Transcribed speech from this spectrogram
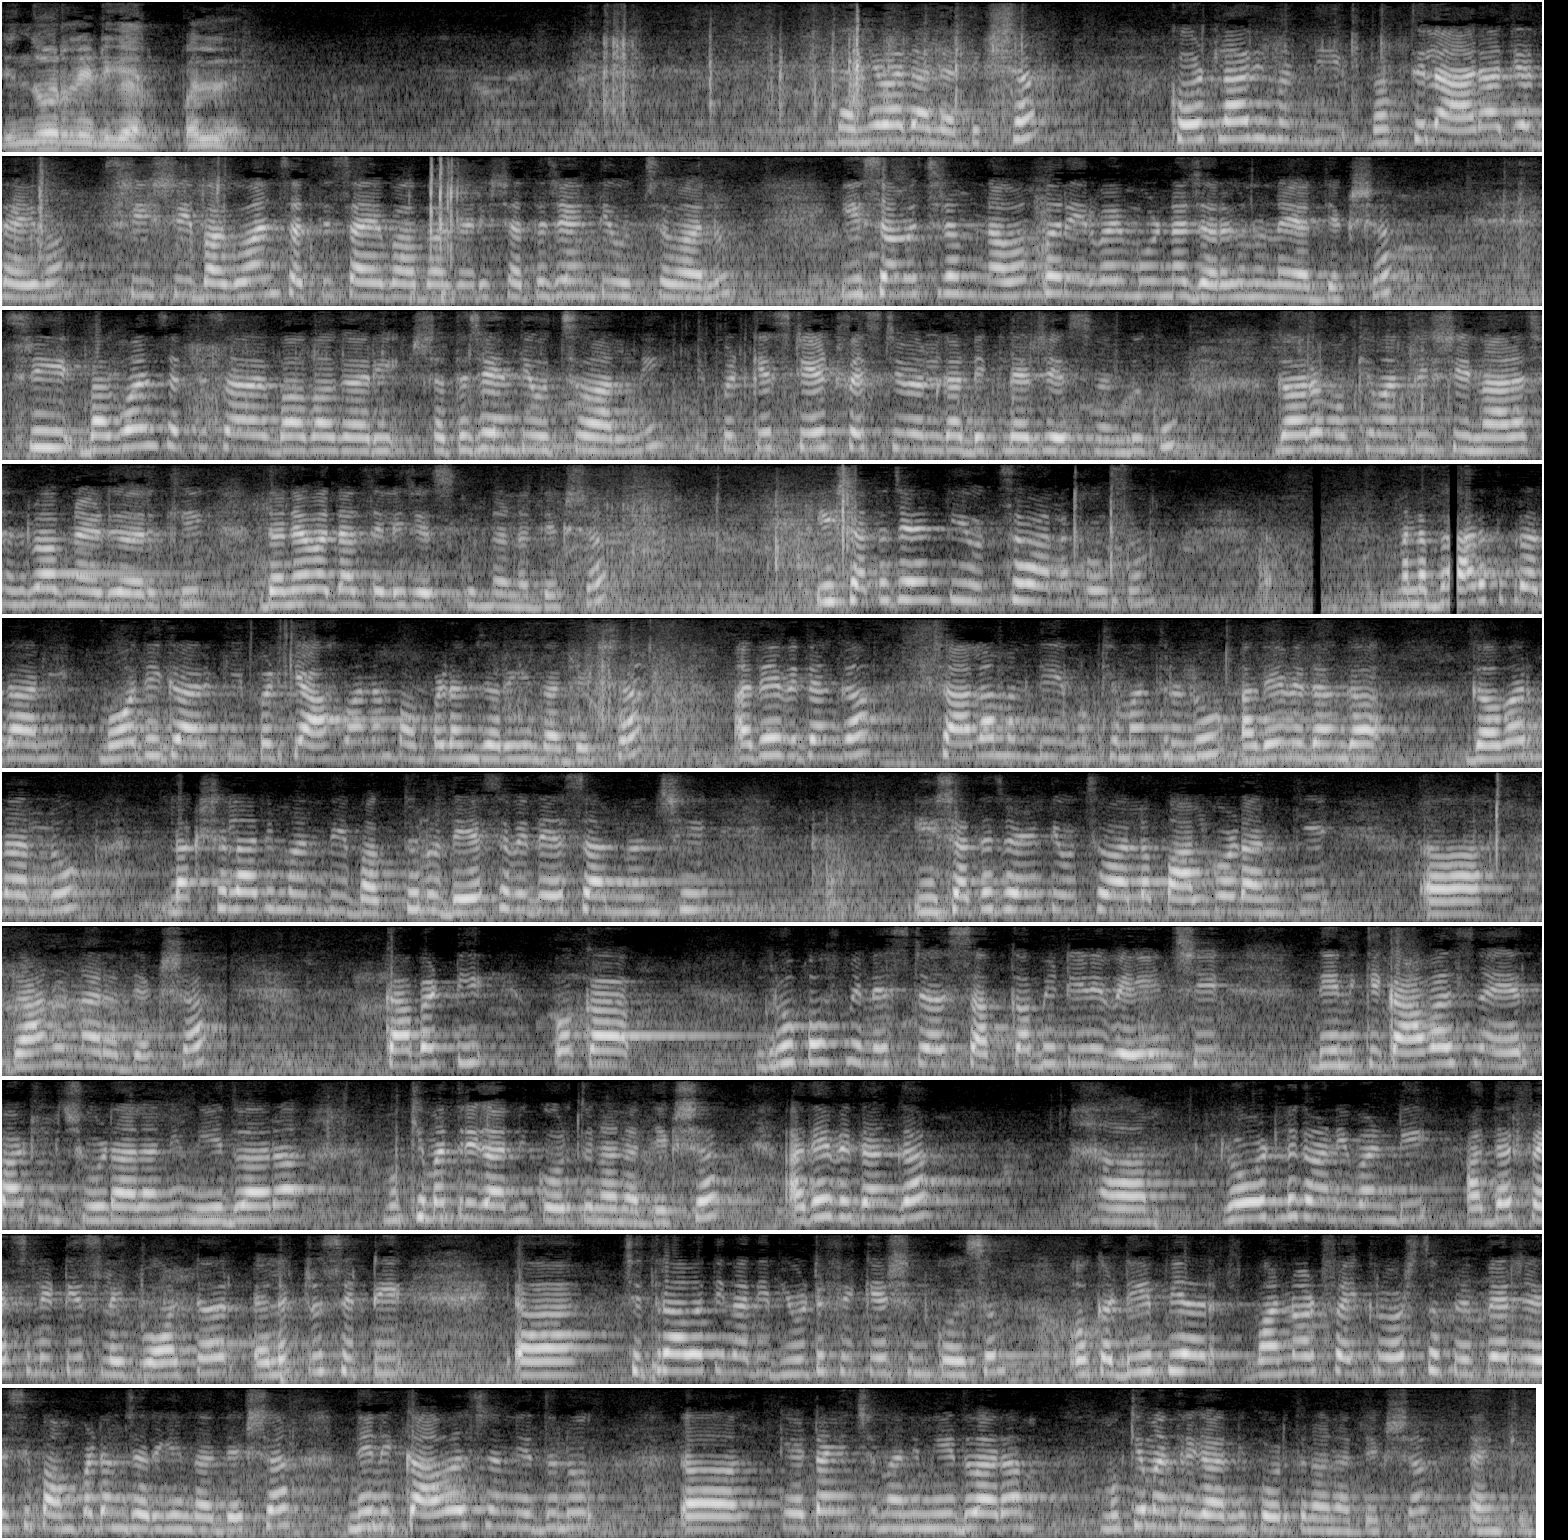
సింధూర్ రెడ్డి గారు పల్లె. ధన్యవాదాలు అధ్యక్ష. కోట్లాది మంది భక్తుల ఆరాధ్య దైవం శ్రీ శ్రీ భగవాన్ సత్యసాయి బాబా గారి శత జయంతి ఉత్సవాలు ఈ సంవత్సరం నవంబర్ ఇరవై మూడున జరగనున్నాయి అధ్యక్ష. శ్రీ భగవాన్ సత్యసాయి బాబా గారి శత జయంతి ఉత్సవాలని ఇప్పటికే స్టేట్ ఫెస్టివల్గా డిక్లేర్ చేసినందుకు గౌరవ ముఖ్యమంత్రి శ్రీ నారా చంద్రబాబు నాయుడు గారికి ధన్యవాదాలు తెలియజేసుకుంటున్నాను అధ్యక్ష. ఈ శత జయంతి ఉత్సవాల కోసం మన భారత ప్రధాని మోదీ గారికి ఇప్పటికే ఆహ్వానం పంపడం జరిగింది అధ్యక్ష. అదేవిధంగా చాలామంది ముఖ్యమంత్రులు అదేవిధంగా గవర్నర్లు లక్షలాది మంది భక్తులు దేశ విదేశాల నుంచి ఈ శత జయంతి ఉత్సవాల్లో పాల్గొనడానికి రానున్నారు అధ్యక్ష. కాబట్టి ఒక గ్రూప్ ఆఫ్ మినిస్టర్స్ సబ్ కమిటీని వేయించి దీనికి కావాల్సిన ఏర్పాట్లు చూడాలని మీ ద్వారా ముఖ్యమంత్రి గారిని కోరుతున్నాను అధ్యక్ష. అదేవిధంగా రోడ్లు కానివ్వండి other facilities like water electricity Chitravati నది బ్యూటిఫికేషన్ కోసం ఒక డిపిఆర్ వన్ నాట్ ఫైవ్ క్రోర్స్తో ప్రిపేర్ చేసి పంపడం జరిగింది అధ్యక్ష. దీనికి కావాల్సిన నిధులు కేటాయించమని మీ ద్వారా ముఖ్యమంత్రి గారిని కోరుతున్నాను అధ్యక్ష. Thank you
